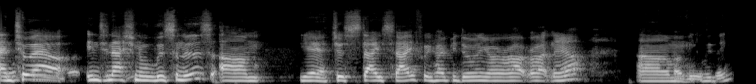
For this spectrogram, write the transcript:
And to our international listeners, um, yeah, just stay safe. We hope you're doing all right right now. Um, with- obviously.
